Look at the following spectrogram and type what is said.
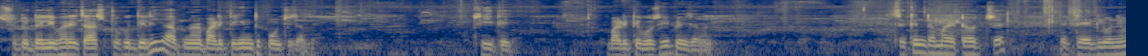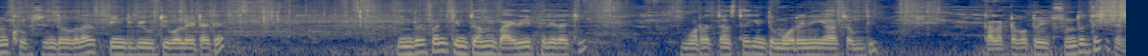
শুধু ডেলিভারি চার্জটুকু দিলেই আপনার বাড়িতে কিন্তু পৌঁছে যাবে। ফ্রিতেই বাড়িতে বসেই পেয়ে যাবেন। সেকেন্ড আমার এটা হচ্ছে একটা এগ্লোনিমা, খুব সুন্দর কালার পিঙ্ক বিউটি বলে এটাকে। ইনডোর প্ল্যান্ট কিন্তু আমি বাইরেই ফেলে রাখি। মরার চান্স থাকে কিন্তু মরেনি গাছ অবধি। কালারটা কত সুন্দর দেখেছেন?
